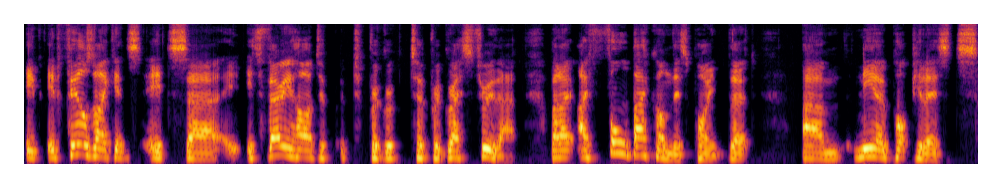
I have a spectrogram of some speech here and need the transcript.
It, it feels like it's it's uh, it's very hard to to, prog- to, progress through that. But I, I, fall back on this point that um, neo populists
